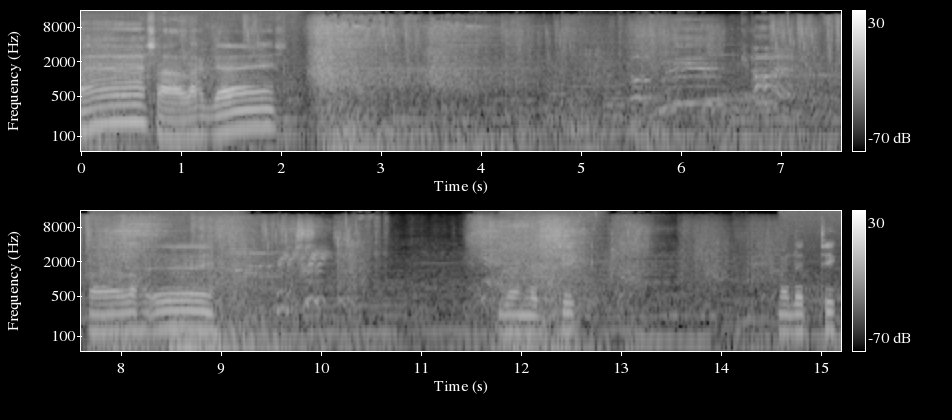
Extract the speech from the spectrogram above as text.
Ah salah guys. Salah eh. 9 detik. 5 detik.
